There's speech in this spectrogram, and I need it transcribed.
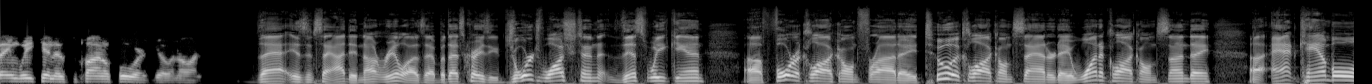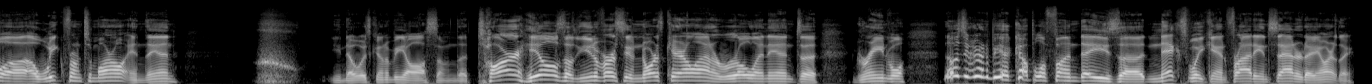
same weekend as the Final Four is going on. That is insane. I did not realize that, but that's crazy. George Washington this weekend, uh, 4 o'clock on Friday, 2 o'clock on Saturday, 1 o'clock on Sunday, uh, at Campbell uh, a week from tomorrow, and then whew, you know it's going to be awesome. The Tar Heels of the University of North Carolina rolling into Greenville. Those are going to be a couple of fun days uh, next weekend, Friday and Saturday, aren't they?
